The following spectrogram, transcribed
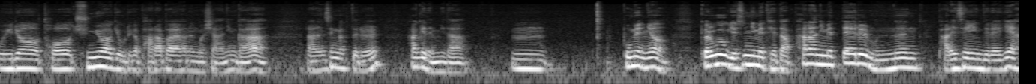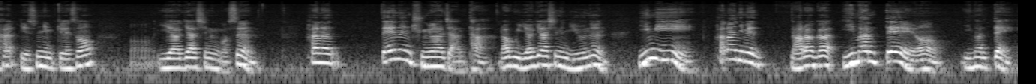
오히려 더 중요하게 우리가 바라봐야 하는 것이 아닌가라는 생각들을 하게 됩니다. 음, 보면요. 결국 예수님의 대답, 하나님의 때를 묻는 바리새인들에게 하- 예수님께서 어, 이야기하시는 것은 하나 때는 중요하지 않다라고 이야기하시는 이유는 이미 하나님의 나라가 임한 때예요. 임한 때.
